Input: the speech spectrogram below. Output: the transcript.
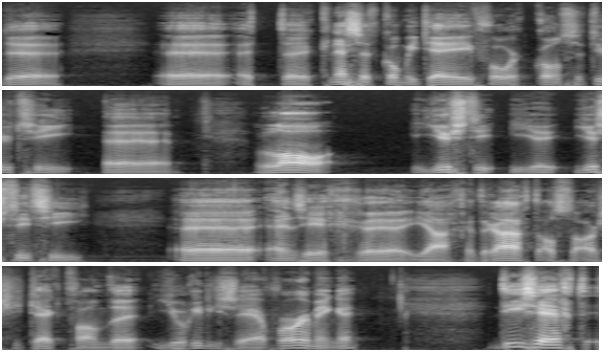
de, uh, het uh, Knesset-comité voor Constitutie law, justi justitie uh, en zich uh, ja, gedraagt als de architect van de juridische hervormingen. Die zegt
